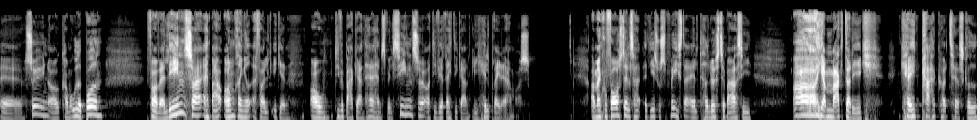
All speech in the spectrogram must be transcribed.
øh, søen og kommer ud af båden for at være alene, så er han bare omringet af folk igen. Og de vil bare gerne have hans velsignelse, og de vil rigtig gerne blive helbredt af ham også. Og man kunne forestille sig, at Jesus mest af alt havde lyst til bare at sige, Åh, jeg magter det ikke. Kan jeg ikke bare godt tage at skride?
